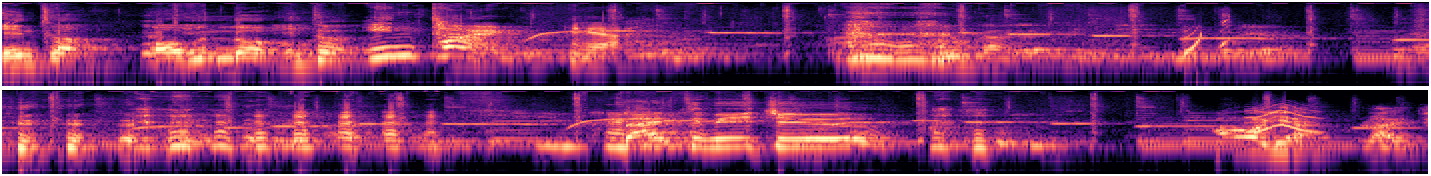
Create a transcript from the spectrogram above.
인턴 어분 너. 인턴 인턴. 야. Nice to meet you. Oh yeah, right.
